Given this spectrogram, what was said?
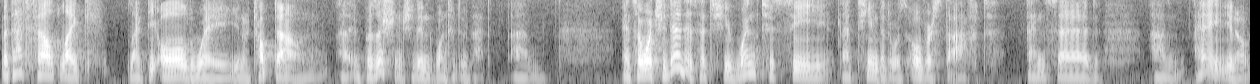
But that felt like, like the old way, you know, top down uh, imposition. She didn't want to do that. Um, and so what she did is that she went to see that team that was overstaffed and said, um, hey, you know,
